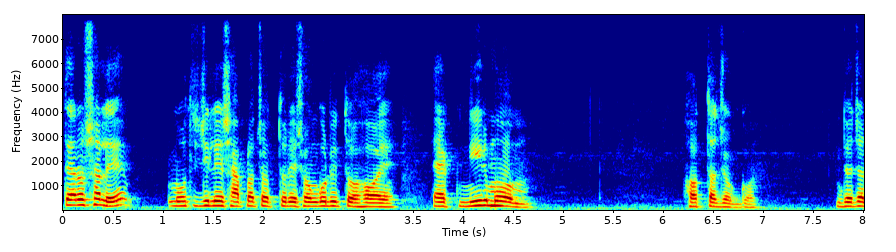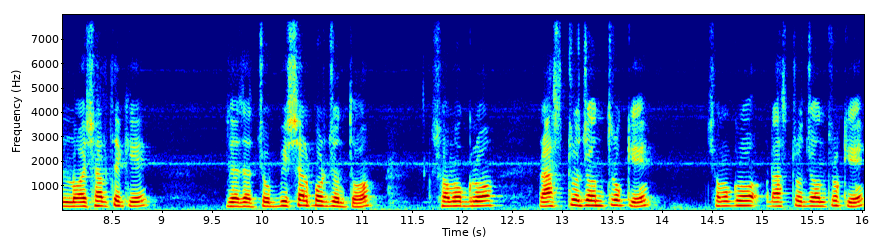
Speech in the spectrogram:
তেরো সালে মতিঝিলের শাপলা চত্বরে সংগঠিত হয় এক নির্মম হত্যাযজ্ঞ। দু নয় সাল থেকে দু হাজার চব্বিশ সাল পর্যন্ত সমগ্র রাষ্ট্রযন্ত্রকে সমগ্র রাষ্ট্রযন্ত্রকে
